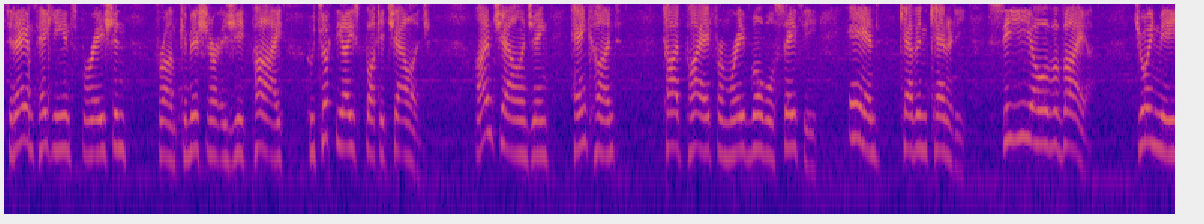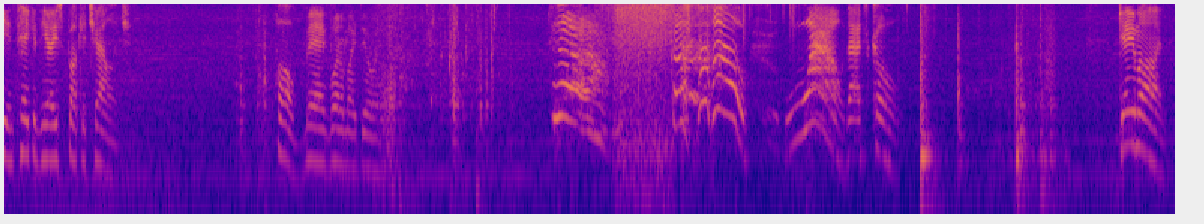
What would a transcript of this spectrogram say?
Today I'm taking inspiration from Commissioner Ajit Pai, who took the Ice Bucket Challenge. I'm challenging Hank Hunt, Todd Piett from Rave Mobile Safety, and Kevin Kennedy, CEO of Avaya. Join me in taking the Ice Bucket Challenge. Oh man, what am I doing? Oh, wow, that's cold. Game on.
